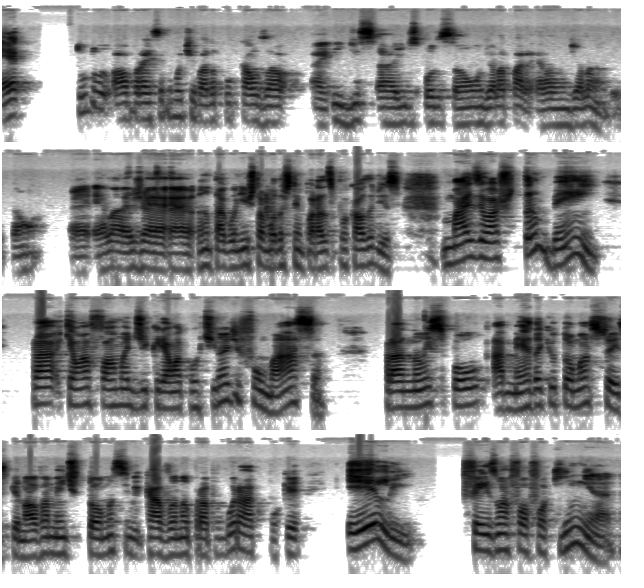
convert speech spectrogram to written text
É tudo a Brian é sempre motivada por causar a, indis- a indisposição onde ela, ela, onde ela anda. Então, é, ela já é antagonista a das temporadas por causa disso. Mas eu acho também pra, que é uma forma de criar uma cortina de fumaça para não expor a merda que o Thomas fez, porque novamente Thomas se cavando o próprio buraco, porque ele fez uma fofoquinha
